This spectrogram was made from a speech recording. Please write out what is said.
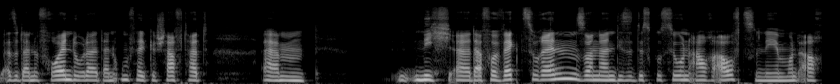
also deine Freunde oder dein Umfeld geschafft hat, ähm, nicht äh, davor wegzurennen, sondern diese Diskussion auch aufzunehmen und auch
